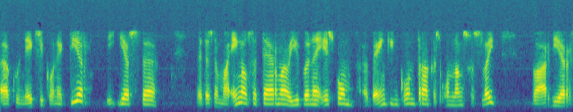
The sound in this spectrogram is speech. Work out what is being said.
uh, koneksie konnekteer. Die eerste, dit is nou maar Engelse terme hier binne Eskom, 'n banking kontrak is onlangs gesluit waardeur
